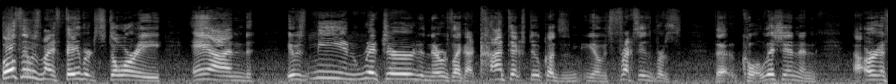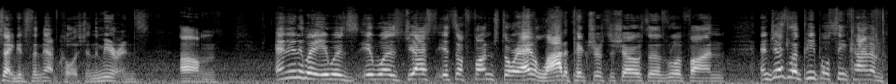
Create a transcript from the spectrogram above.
Both it was my favorite story, and it was me and Richard, and there was like a context to it because you know it was Phyrexians versus the coalition, and uh, or sorry, against the NAP coalition, the Mirrans. Um, and anyway, it was it was just it's a fun story. I had a lot of pictures to show, so it was really fun, and just let people see kind of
